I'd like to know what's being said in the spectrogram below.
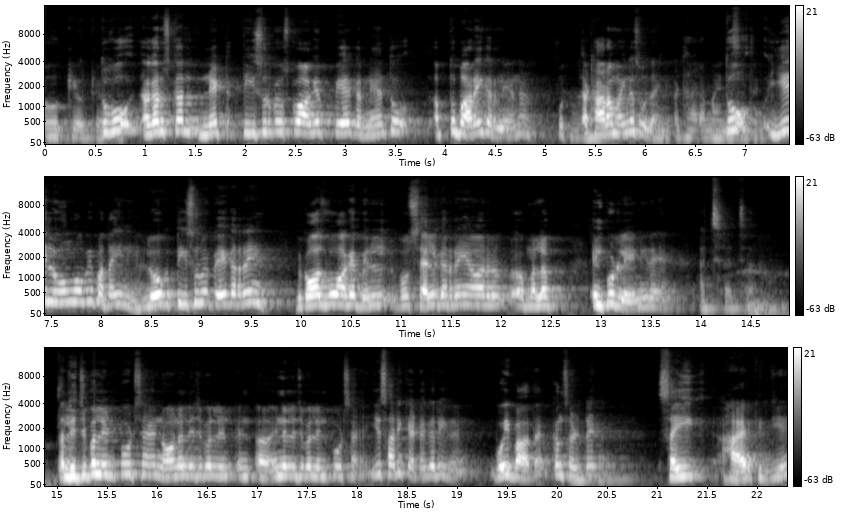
ओके ओके तो वो अगर उसका नेट तीस रुपए उसको आगे पे करने हैं तो अब तो बारह ही करने हैं ना। वो अठारह माइनस हो जाएँगे। अठारह माइनस तो ये लोगों को भी पता ही नहीं है। लोग तीस रुपए पे कर रहे हैं बिकॉज़ वो आगे बिल वो सेल कर रहे हैं और मतलब इनपुट ले नहीं रहे हैं। अच्छा अच्छा। एलिजिबल इनपुट्स हैं नॉन एलिजिबल इन एलिजिबल इनपुट्स हैं ये सारी कैटेगरीज हैं। वही बात है कंसल्टेंट सही हायर कीजिए।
